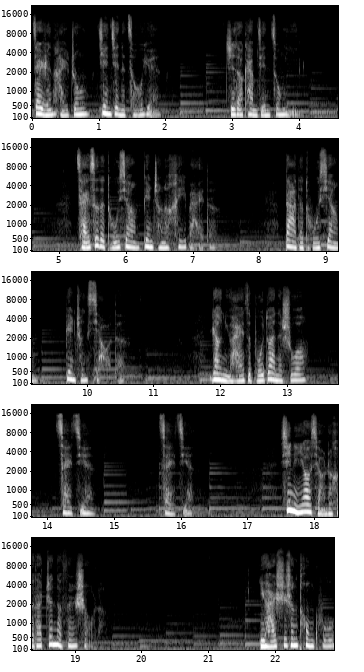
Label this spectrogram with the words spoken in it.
在人海中渐渐的走远，直到看不见踪影。彩色的图像变成了黑白的，大的图像变成小的，让女孩子不断的说：“再见，再见。”心里要想着和他真的分手了。女孩失声痛哭，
